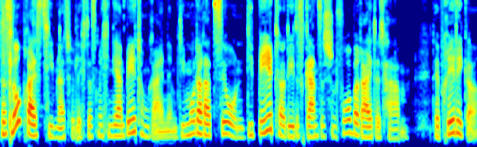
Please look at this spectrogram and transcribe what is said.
das Lobpreisteam natürlich, das mich in die Anbetung reinnimmt, die Moderation, die Beter, die das Ganze schon vorbereitet haben, der Prediger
